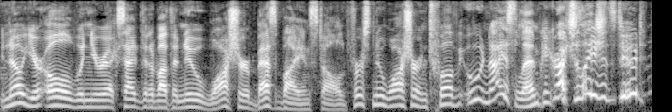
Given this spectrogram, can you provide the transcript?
You know you're old when you're excited about the new washer Best Buy installed. First new washer in 12. Ooh, nice, Lem. Congratulations, dude.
